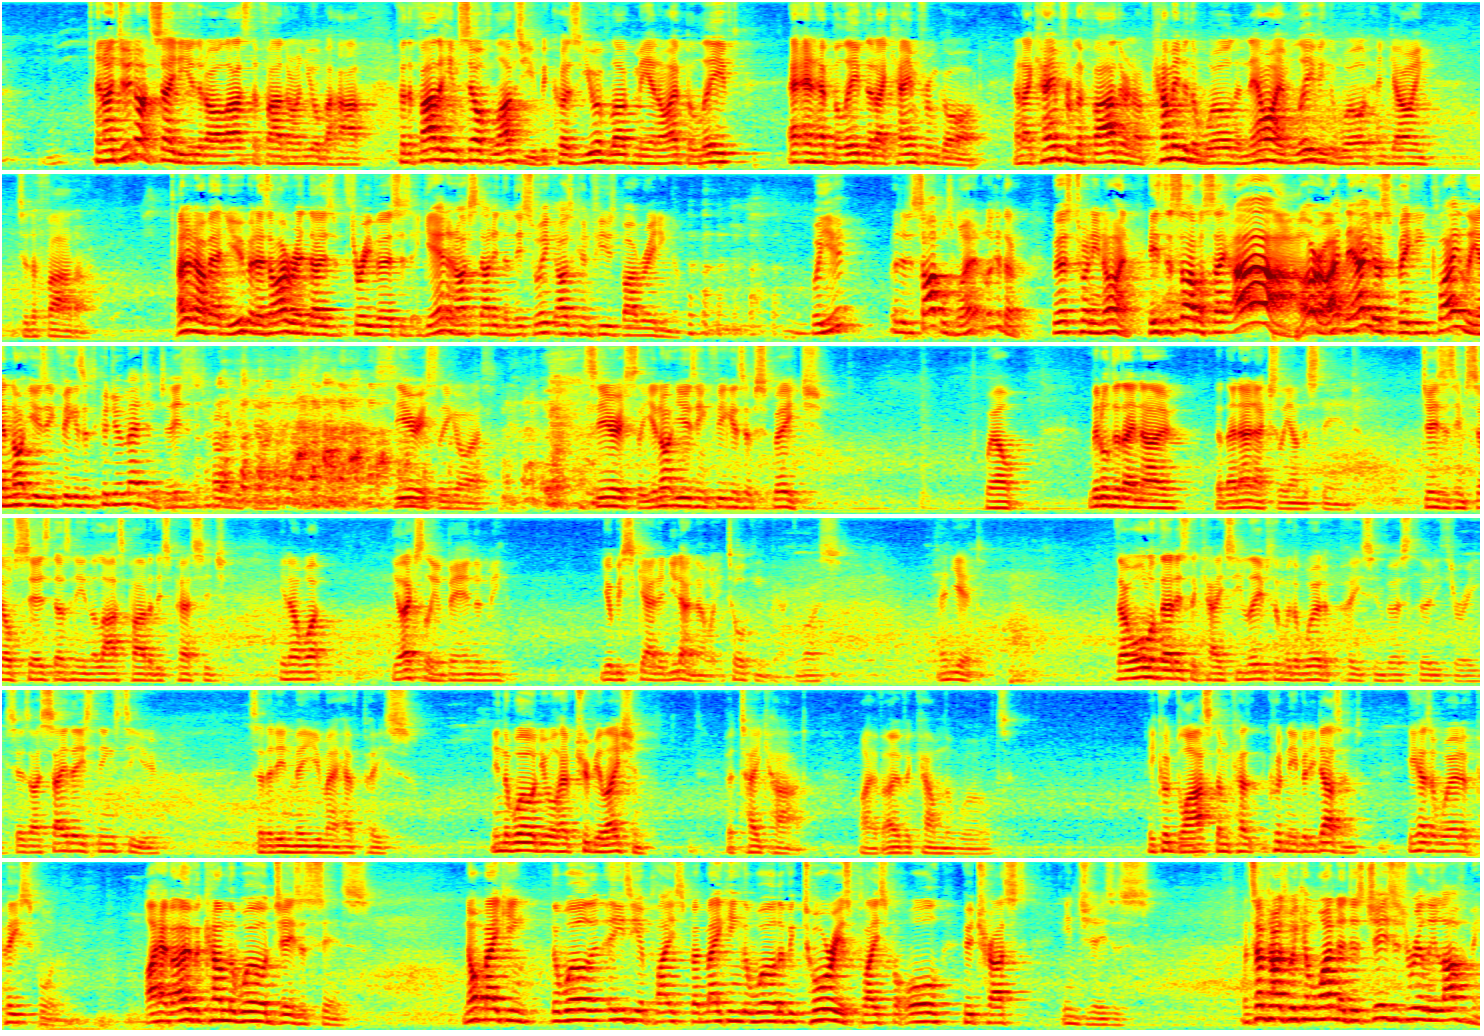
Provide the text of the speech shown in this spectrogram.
And I do not say to you that I will ask the Father on your behalf, for the Father himself loves you because you have loved me and I have believed and have believed that I came from God. And I came from the Father and I've come into the world and now I am leaving the world and going to the Father. I don't know about you, but as I read those three verses again, and I've studied them this week, I was confused by reading them. Were you? But the disciples weren't. Look at them. Verse 29. His disciples say, Ah, all right, now you're speaking plainly and not using figures. Could you imagine Jesus? He's probably just going, Seriously, guys. Seriously, you're not using figures of speech. Well, little do they know that they don't actually understand. Jesus himself says, doesn't he, in the last part of this passage, you know what? You'll actually abandon me. You'll be scattered. You don't know what you're talking about, guys. And yet, though all of that is the case, he leaves them with a word of peace in verse 33. He says, I say these things to you so that in me you may have peace. In the world you will have tribulation, but take heart. I have overcome the world. He could blast them, couldn't he? But he doesn't. He has a word of peace for them. I have overcome the world, Jesus says. Not making the world an easier place, but making the world a victorious place for all who trust in Jesus. And sometimes we can wonder does Jesus really love me?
